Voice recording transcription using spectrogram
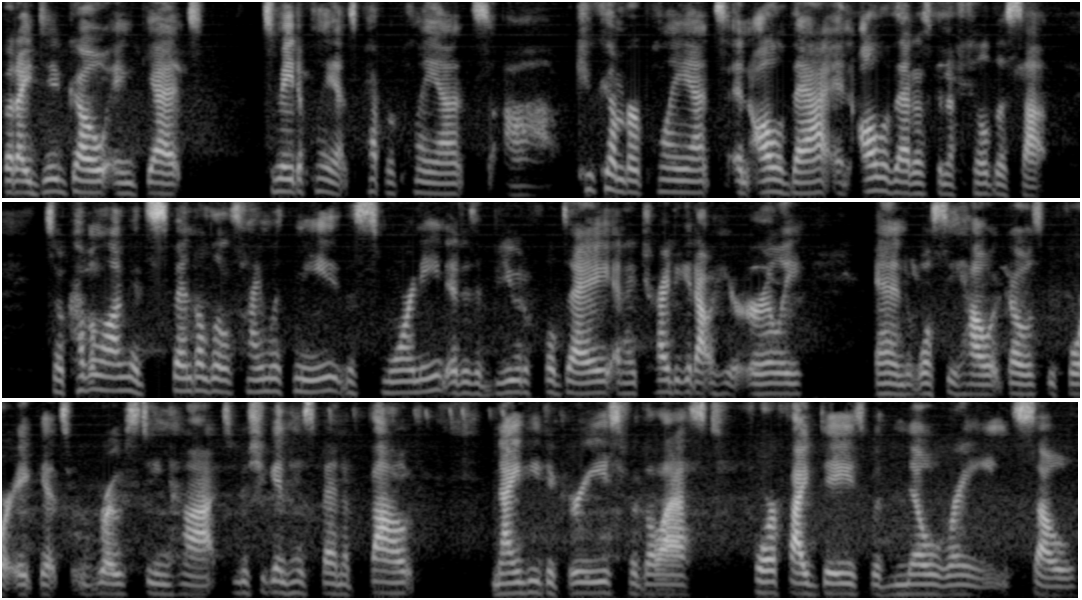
But I did go and get tomato plants, pepper plants, uh, cucumber plants, and all of that. And all of that is going to fill this up. So come along and spend a little time with me this morning. It is a beautiful day and I tried to get out here early and we'll see how it goes before it gets roasting hot. Michigan has been about 90 degrees for the last four or five days with no rain. So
